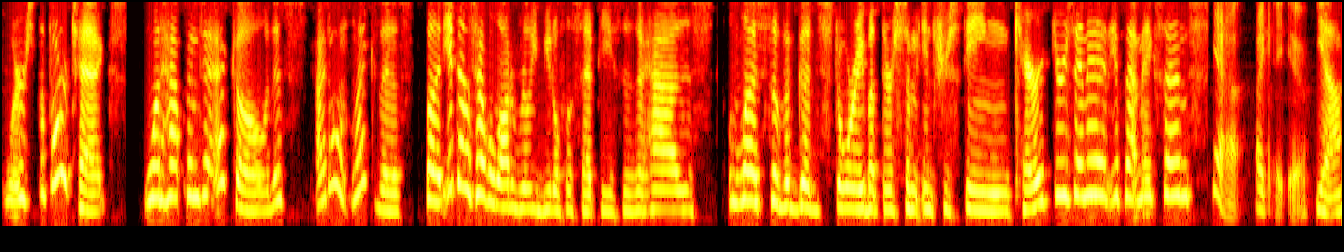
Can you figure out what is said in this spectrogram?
where's the vortex? What happened to Ecco? This I don't like this. But it does have a lot of really beautiful set pieces. It has less of a good story, but there's some interesting characters in it, if that makes sense. Yeah, I get you. Yeah.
